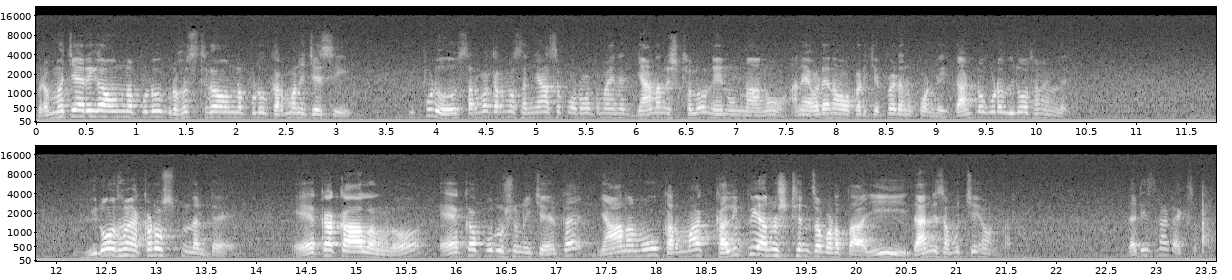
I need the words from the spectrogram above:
బ్రహ్మచారిగా ఉన్నప్పుడు గృహస్థగా ఉన్నప్పుడు కర్మని చేసి ఇప్పుడు సర్వకర్మ సన్యాసపూర్వకమైన జ్ఞాననిష్టలో నేనున్నాను అని ఎవడైనా ఒకటి చెప్పాడు అనుకోండి దాంట్లో కూడా విరోధం ఏం లేదు. విరోధం ఎక్కడొస్తుందంటే ఏకకాలంలో ఏకపురుషుని చేత జ్ఞానము కర్మ కలిపి అనుష్ఠించబడతాయి. దాన్ని సముచ్చయం అంటారు. దట్ ఈస్ నాట్ యాక్సెప్టబుల్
